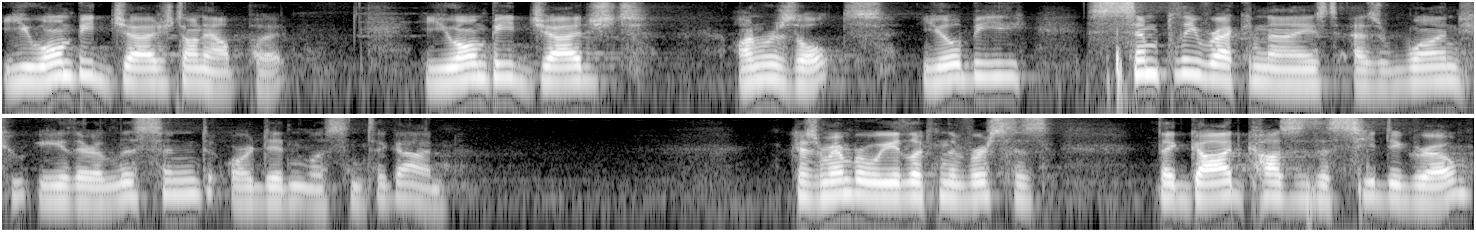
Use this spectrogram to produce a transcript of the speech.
You won't be judged on output. You won't be judged on results. You'll be simply recognized as one who either listened or didn't listen to God. Because remember, we looked in the verses that God causes the seed to grow.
